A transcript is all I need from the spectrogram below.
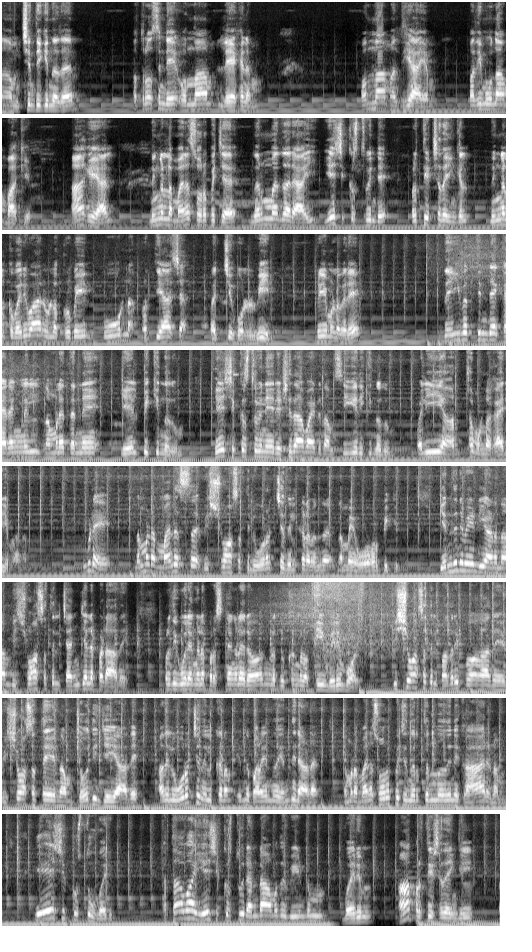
നാം ചിന്തിക്കുന്നത് പത്രോസിന്റെ ഒന്നാം ലേഖനം ഒന്നാം അധ്യായം പതിമൂന്നാം വാക്യം. ആകയാൽ നിങ്ങളുടെ മനസ്സുറപ്പിച്ച് നിർമ്മതരായി യേശുക്രിസ്തുവിന്റെ പ്രത്യക്ഷതയെങ്കിൽ നിങ്ങൾക്ക് വരുവാനുള്ള കൃപയിൽ പൂർണ പ്രത്യാശ വച്ചുകൊള്ളുവീൻ. പ്രിയമുള്ളവരെ ദൈവത്തിന്റെ കരങ്ങളിൽ നമ്മളെ തന്നെ ഏൽപ്പിക്കുന്നതും യേശുക്രിസ്തുവിനെ രക്ഷിതാവായിട്ട് നാം സ്വീകരിക്കുന്നതും വലിയ അർത്ഥമുള്ള കാര്യമാണ്. ഇവിടെ നമ്മുടെ മനസ്സ് വിശ്വാസത്തിൽ ഉറച്ചു നിൽക്കണമെന്ന് നമ്മെ ഓർപ്പിക്കുന്നു. എന്തിനു വേണ്ടിയാണ് നാം വിശ്വാസത്തിൽ ചഞ്ചലപ്പെടാതെ പ്രതികൂലങ്ങൾ പ്രശ്നങ്ങൾ രോഗങ്ങൾ ദുഃഖങ്ങളൊക്കെയും വരുമ്പോൾ വിശ്വാസത്തിൽ പതറിപ്പോകാതെ വിശ്വാസത്തെ നാം ചോദ്യം ചെയ്യാതെ അതിൽ ഉറച്ചു നിൽക്കണം എന്ന് പറയുന്നത് എന്തിനാണ്? നമ്മുടെ മനസ്സുറപ്പിച്ച് നിർത്തുന്നതിന് കാരണം യേശു ക്രിസ്തു വരും. കർത്താവായ യേശു ക്രിസ്തു രണ്ടാമത് വീണ്ടും വരും. ആ പ്രത്യക്ഷതയെങ്കിൽ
